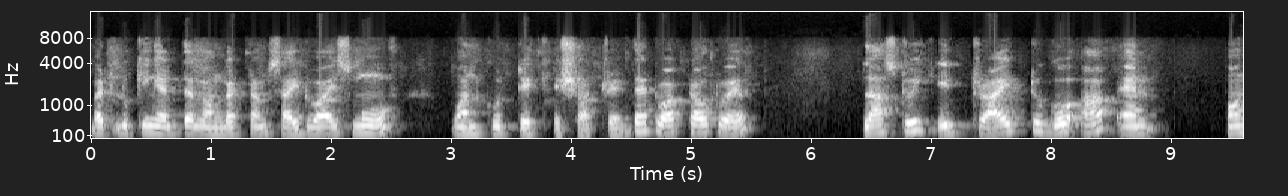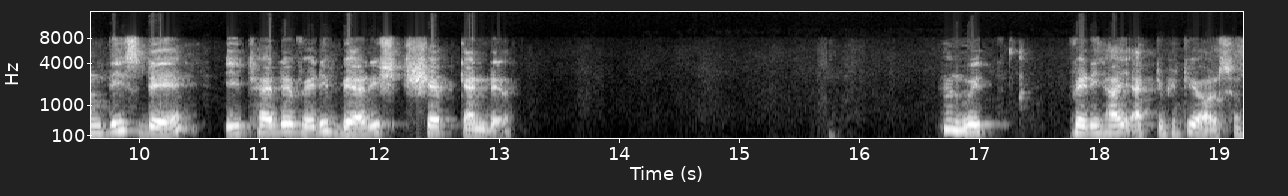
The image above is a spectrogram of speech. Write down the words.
but looking at the longer term sideways move, one could take a short trade. That worked out well. Last week, it tried to go up and on this day, it had a very bearish shape candle. and with very high activity also.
